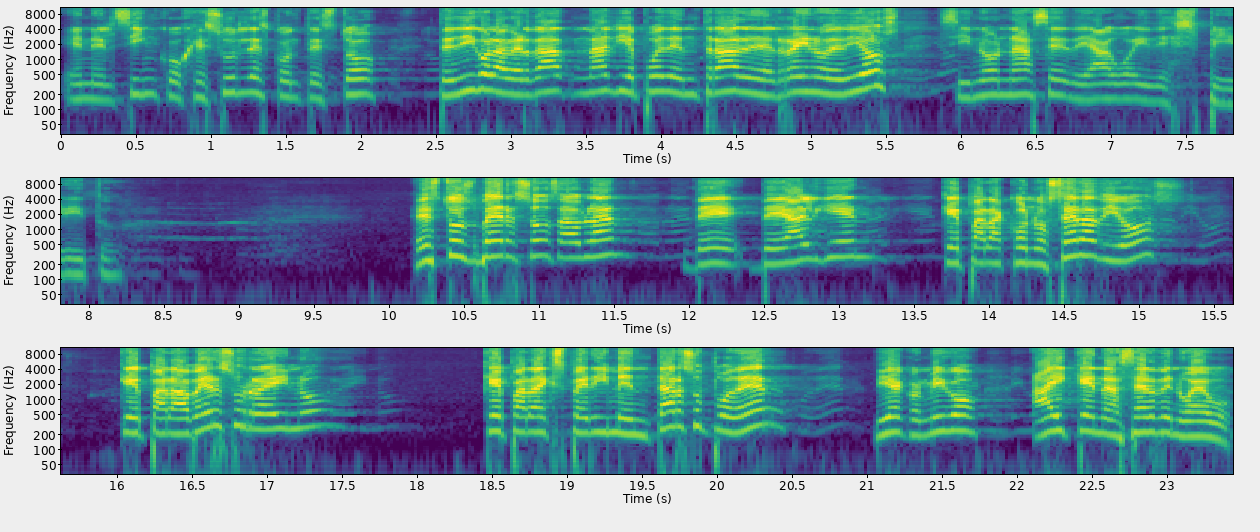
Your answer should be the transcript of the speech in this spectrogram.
en el 5, Jesús les contestó, te digo la verdad, nadie puede entrar en el reino de Dios si no nace de agua y de espíritu. Estos versos hablan de, de alguien que para conocer a Dios, que para ver su reino, que para experimentar su poder, diga conmigo, hay que nacer de nuevo.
